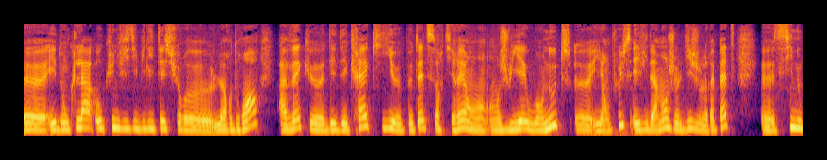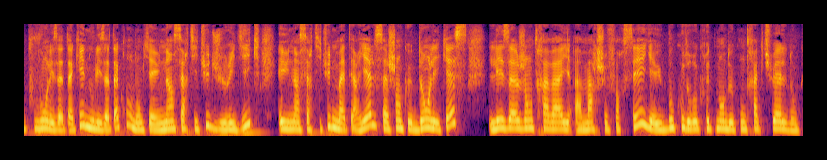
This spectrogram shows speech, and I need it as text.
Euh, et donc là, aucune visibilité sur euh, leurs droits, avec euh, des décrets qui peut-être sortiraient en, juillet ou en août. et en plus, évidemment, je le dis, je le répète, si nous pouvons les attaquer, nous les attaquerons. Donc il y a une incertitude juridique et une incertitude matérielle, sachant que dans les caisses, les agents travaillent à marche forcée. Il y a eu beaucoup de recrutement de contractuels, donc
